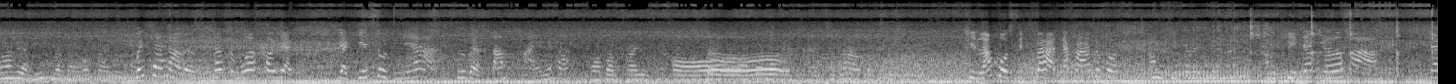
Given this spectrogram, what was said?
มาเรียงนิดหน่อยก็ไปไม่ใช่ค่ะแบบ ถ้าสมมติว่าเขาอยาก อยากกินสุดเนี้ยคือแบบตามขายไหมคะพอทำขายอยู่ที่อ๋อขายชิ้นละประมาณชิ้นละ60บาทนะคะ ทุกคนต้องคิดอะไรเยอะนะคิดได้เยอะค่ะ ได้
